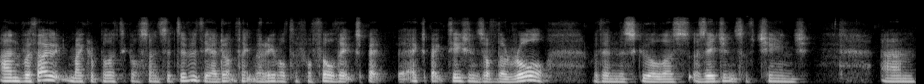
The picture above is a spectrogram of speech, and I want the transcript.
and without micropolitical sensitivity, I don't think they're able to fulfill the expect, expectations of their role within the school as, as agents of change. Um,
